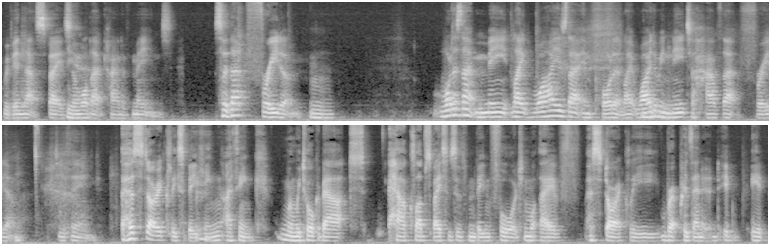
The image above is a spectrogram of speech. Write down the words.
within that space and what that kind of means. So that freedom, Mm. what does that mean? Like, why is that important? Like, why do we need to have that freedom? Do you think? Historically speaking, I think when we talk about how club spaces have been forged and what they've historically represented, it it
